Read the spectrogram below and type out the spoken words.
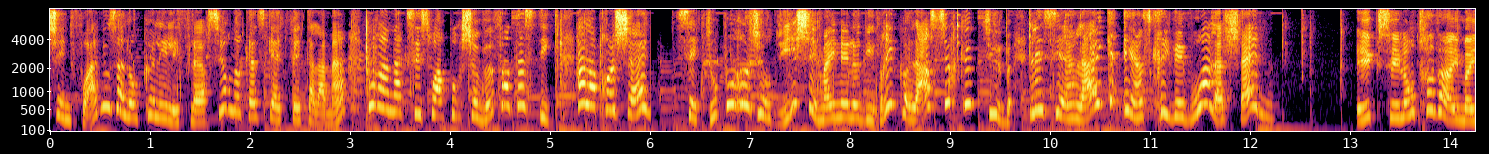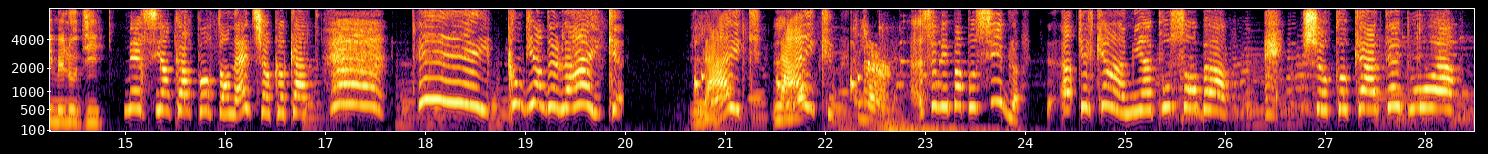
prochaine fois, nous allons coller les fleurs sur nos casquettes faites à la main pour un accessoire pour cheveux fantastique. À la prochaine C'est tout pour aujourd'hui chez My Melody Bricolage sur YouTube. Laissez un like et inscrivez-vous à la chaîne. Excellent travail, My Melody. Merci encore pour ton aide, Chococat. Ah hey Combien de likes? Like Like? Ce n'est pas possible Ah, Quelqu'un a mis un pouce en bas Eh, Chococat, aide-moi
